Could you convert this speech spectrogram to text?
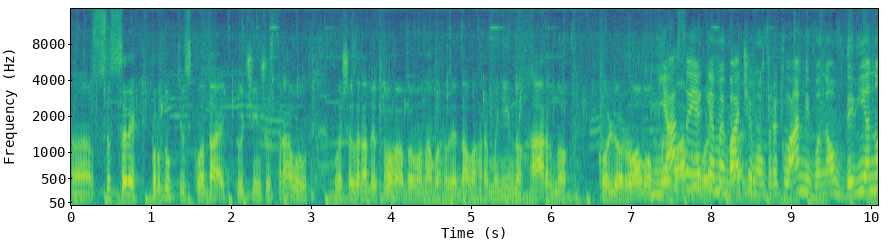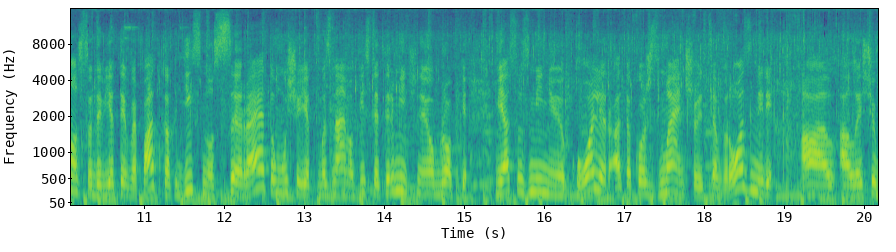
е, З сирих продуктів складають ту чи іншу страву лише заради того, аби вона виглядала гармонійно, гарно, кольорово, М'ясо, привабливо і яке так ми далі. бачимо в рекламі, воно в 99 випадках дійсно сире, тому що, як ми знаємо, після термічної обробки м'ясо змінює колір, а також зменшується в розмірі. А, але щоб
